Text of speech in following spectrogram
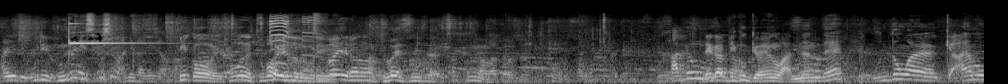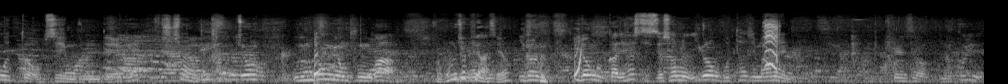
아니 근데 우리 은근히 셋이 많이 다니잖아? 그러니까 저번에 두바이에서도 우리. 두바이랑 두바이에서 쓰지 않았어? 응. 맞다 맞다 내가 미국 여행 왔는데 운동할 게 아무것도 없으신 분들에게 추천합니다 각종 운동용품과 홈쇼핑 하세요? 이런 이런 것까지 할 수 있어요. 저는 이런 거 못하지만은 그래서 꿀,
